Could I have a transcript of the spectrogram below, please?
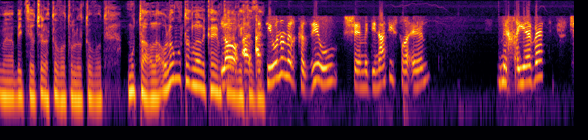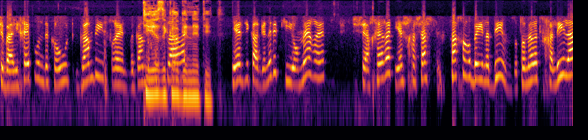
אם הביציות שלה טובות או לא טובות? מותר לה או לא מותר לה לקיים את לא, ההליך הזה? הטיעון המרכזי הוא שמדינת ישראל מחייבת שבהליכי פונדקאות, גם בישראל וגם תהיה בחוץ זיקה לארץ, גנטית. תהיה זיקה גנטית, כי היא אומרת שאחרת יש חשש לסחר בילדים. זאת אומרת, חלילה,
